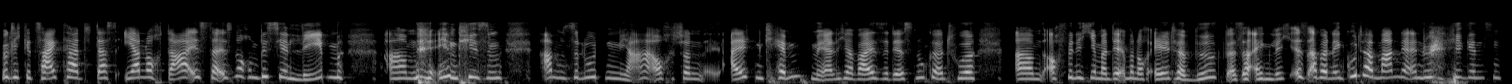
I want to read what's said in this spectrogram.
wirklich gezeigt hat, dass er noch da ist. Da ist noch ein bisschen Leben ähm, in diesem absoluten, ja, auch schon alten Campen, ehrlicherweise, der Snooker-Tour. Ähm, auch finde ich jemand, der immer noch älter wirkt, als er eigentlich ist. Aber ein guter Mann, der Andrew Higginson,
